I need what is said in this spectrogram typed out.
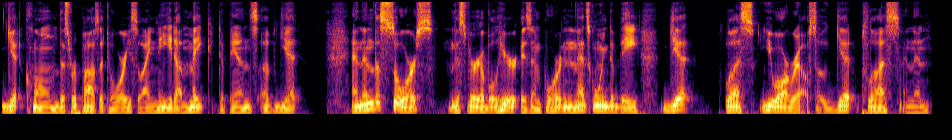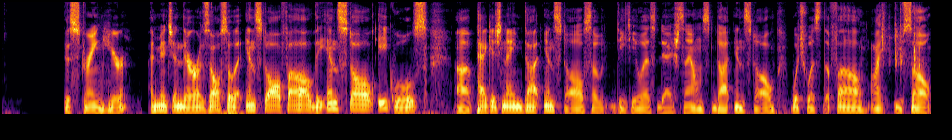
git clone this repository. So I need a make depends of git. And then the source, this variable here is important, that's going to be git plus URL. So git plus, and then this string here. I mentioned there is also an install file. The install equals uh, package name dot install, so dtos-sounds dot install, which was the file like you saw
